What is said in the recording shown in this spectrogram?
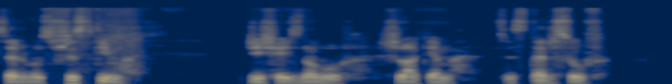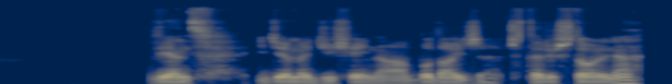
Serwus wszystkim. Dzisiaj znowu szlakiem cystersów, więc idziemy dzisiaj na bodajże cztery sztolnie.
